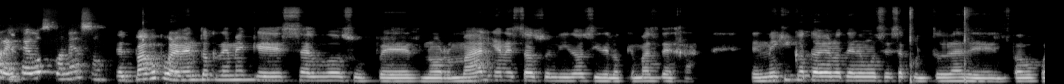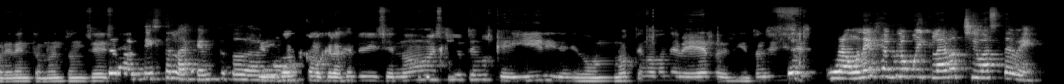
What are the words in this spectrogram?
rejegos con eso. El pago por evento, créeme que es algo súper normal ya en Estados Unidos y de lo que más deja en México todavía no tenemos esa cultura del pago por evento, ¿no? Entonces... Te la gente todavía. Entonces, como que la gente dice, no, es que yo tengo que ir y digo, no tengo dónde ver. Y entonces dices... Mira, un ejemplo muy claro, Chivas TV.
